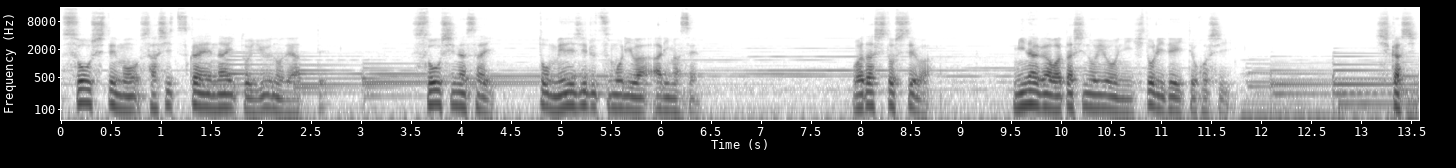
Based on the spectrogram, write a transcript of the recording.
そうしても差し支えないというのであってそうしなさいと命じるつもりはありません。私としては皆が私のように一人でいてほしい。しかし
